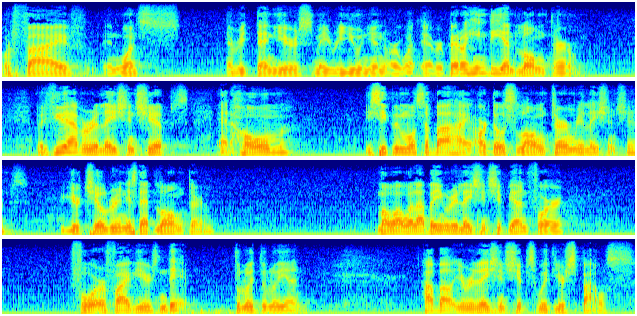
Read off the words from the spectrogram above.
or five, and once every 10 years may reunion or whatever. Pero hindi yan long term. But if you have a relationships at home, isipin mo sa bahay, are those long term relationships? Your children, is that long term? Mawawala ba yung relationship yan for four or five years? Hindi. Tuloy-tuloy yan. How about your relationships with your spouse?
